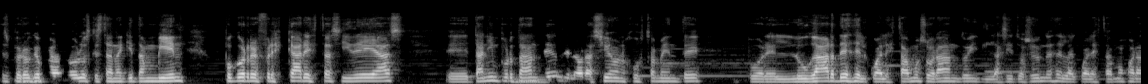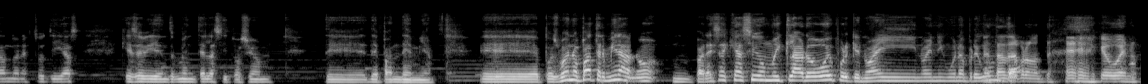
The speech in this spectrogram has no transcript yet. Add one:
espero que para todos los que están aquí también, un poco refrescar estas ideas eh, tan importantes de la oración, justamente por el lugar desde el cual estamos orando y la situación desde la cual estamos orando en estos días, que es evidentemente la situación de, pandemia. Eh, pues bueno, Pater, mira, no, parece que ha sido muy claro hoy porque no hay, no hay ninguna pregunta. No pregunta, qué bueno.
